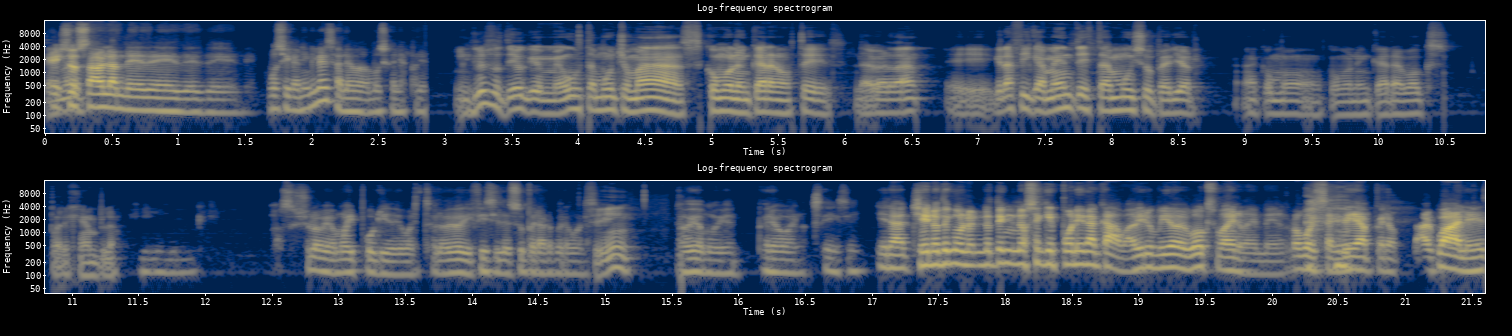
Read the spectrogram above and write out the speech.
Ellos hablan de, de, música en inglés, hablamos de música en español. Incluso te digo que me gusta mucho más cómo lo encaran ustedes, la verdad. Eh, gráficamente está muy superior a cómo, cómo lo encara Vox, por ejemplo. no sé, yo lo veo muy pulido esto, lo veo difícil de superar, pero bueno. Sí. Lo veo muy bien, pero bueno, sí, sí. Era, che, no tengo, no tengo, no sé qué poner acá, va a haber un video de box, bueno, me, robo esa idea, pero tal cual, ¿eh?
